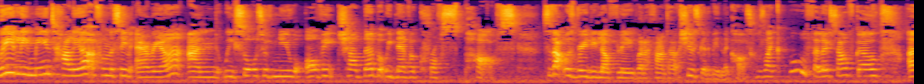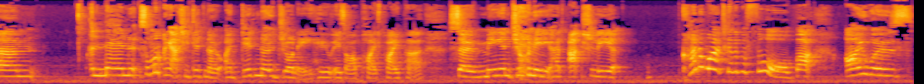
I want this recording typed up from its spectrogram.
Weirdly, me and Talia are from the same area and we sort of knew of each other, but we'd never crossed paths. So that was really lovely when I found out she was going to be in the cast. I was like, oh, fellow South girl. Um, and then someone I actually did know, I did know Johnny, who is our Pied Piper. So me and Johnny had actually kind of worked together before, but I was,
